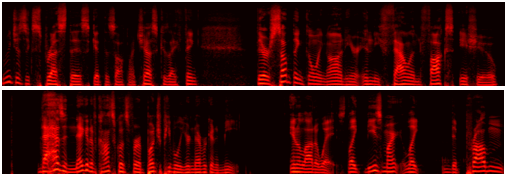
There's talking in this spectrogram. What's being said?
let me just express this, get this off my chest, because I think there's something going on here in the Fallon Fox issue that has a negative consequence for a bunch of people you're never going to meet in a lot of ways. Like these might like the problem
